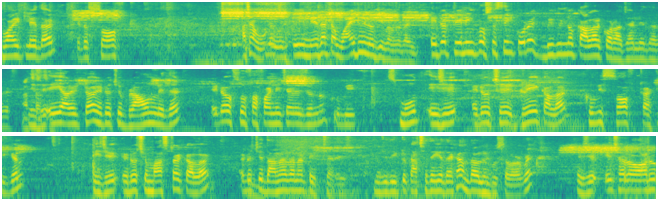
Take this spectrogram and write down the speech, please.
হোয়াইট লেদার এটা সফট আচ্ছা এই লেদারটা হোয়াইট হইল কীভাবে ভাই? এটা ট্রেনিং প্রসেসিং করে বিভিন্ন কালার করা যায় লেদারের এই আচ্ছা, যে আচ্ছা। এই আরেকটা এটা হচ্ছে ব্রাউন লেদার এটাও সোফা ফার্নিচারের জন্য খুবই স্মুথ এই যে এটা হচ্ছে গ্রে কালার খুবই সফট আর্টিকেল এই যে এটা হচ্ছে মাস্টার কালার এটা হচ্ছে দানা দানা টেক্সচার এই যে আপনি যদি একটু কাছে থেকে দেখান তাহলে বুঝতে পারবে এই যে এছাড়াও আরও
